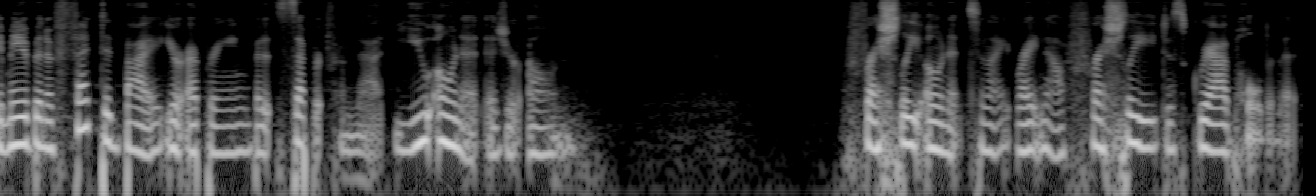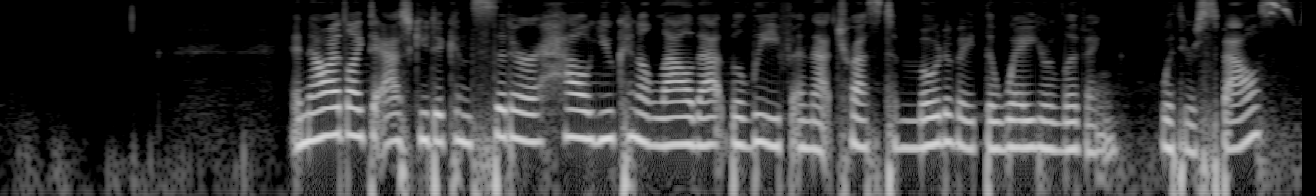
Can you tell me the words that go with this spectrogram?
it may have been affected by your upbringing, but it's separate from that. You own it as your own. Freshly own it tonight, right now. Freshly just grab hold of it. And now I'd like to ask you to consider how you can allow that belief and that trust to motivate the way you're living with your spouse,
